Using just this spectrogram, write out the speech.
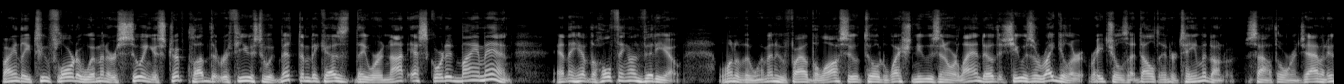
Finally, two Florida women are suing a strip club that refused to admit them because they were not escorted by a man. And they have the whole thing on video. One of the women who filed the lawsuit told WESH News in Orlando that she was a regular at Rachel's Adult Entertainment on South Orange Avenue,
